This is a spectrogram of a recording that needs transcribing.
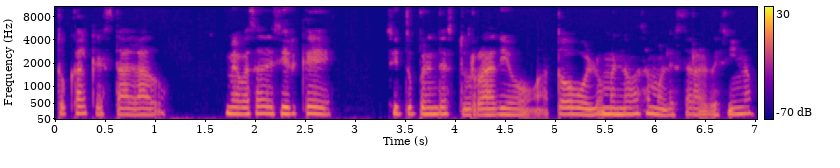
toca al que está al lado. Me vas a decir que si tú prendes tu radio a todo volumen no vas a molestar al vecino.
